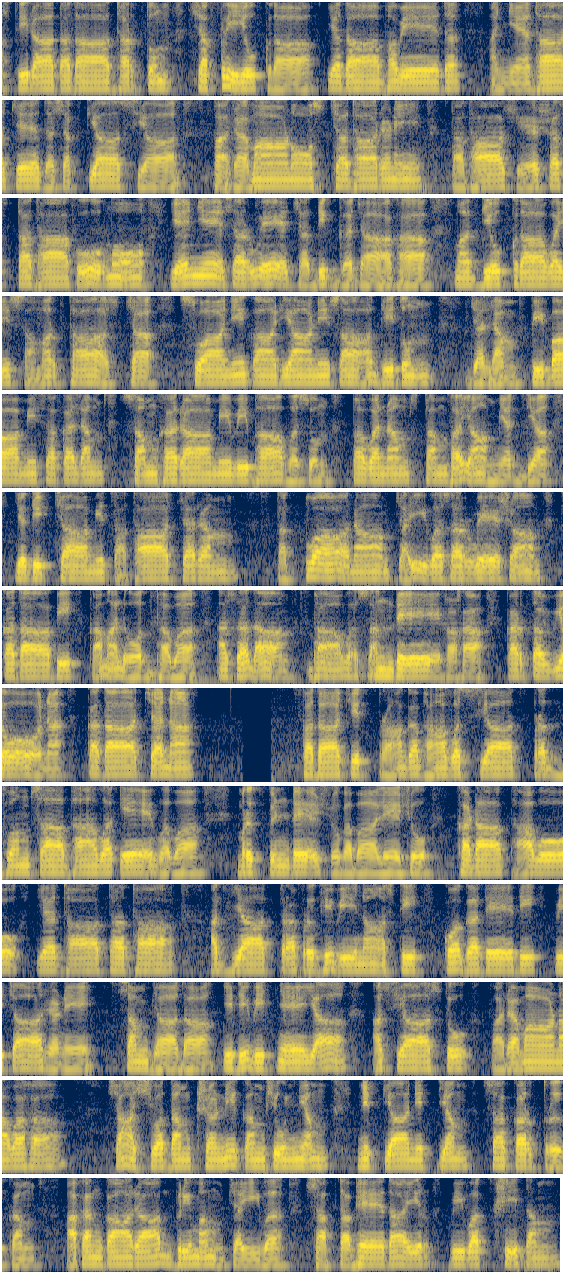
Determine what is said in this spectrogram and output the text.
तदा धर्तुं शक्रियुक्ता यदा भवेत् अन्यथा चेदशक्त्या स्यात्। परमाणोश्च धारणे तथा शेषस्तथा कूर्मो यन्ये सर्वे च दिग्गजाः। मद्युक्ता वै समर्थाश्च स्वानि कार्याणि साधितुं जलं पिबामि सकलं संहरामि विभावसुं पवनं स्तम्भयाम्यद्य यदिच्छामि तथाचरं तत्त्वानां चैव सर्वेषां कदापि कमलोद्भव असदां भावसन्देहः कर्तव्यो न कदाचन। कदाचित् प्रागभावः स्यात् प्रध्वंसाभाव एव वा मृत्पिण्डेषु कपालेषु खडाभावो यथा तथा। अद्यात्र पृथिवी नास्ति क्व गतेति विचारणे संजाता इति विज्ञेया अस्यास्तु परमाणवः। शाश्वतं क्षणिकं शून्यं नित्यानित्यं सकर्तृकम् अहङ्काराग्रिमं चैव सप्तभेदैर्विवक्षितं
